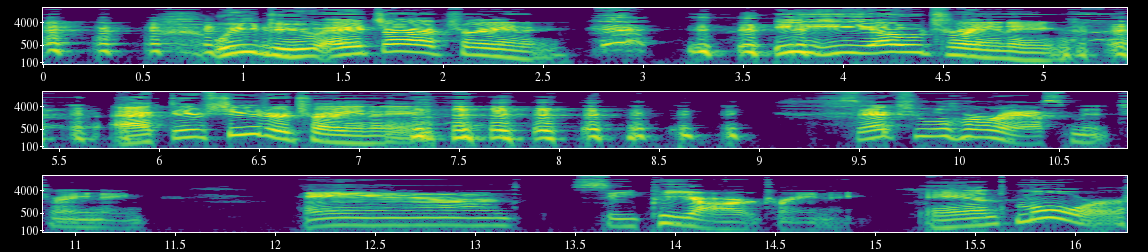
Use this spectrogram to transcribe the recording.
we do HR training, EEO training, active shooter training. Sexual harassment training and CPR training. and more.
